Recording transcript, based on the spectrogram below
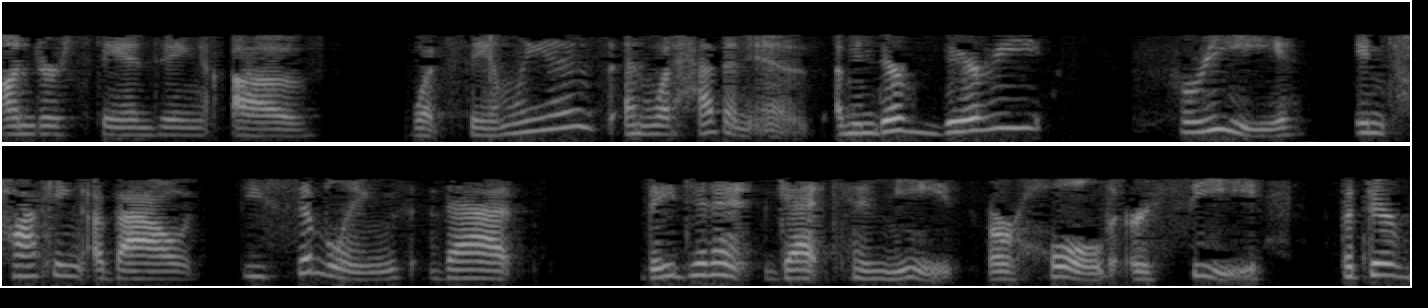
understanding of what family is and what heaven is. I mean, they're very free in talking about these siblings that they didn't get to meet or hold or see, but they're,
